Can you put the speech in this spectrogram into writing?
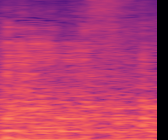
Thanks.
